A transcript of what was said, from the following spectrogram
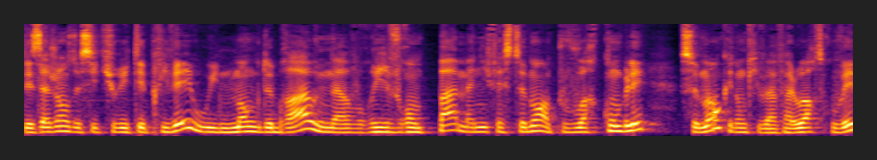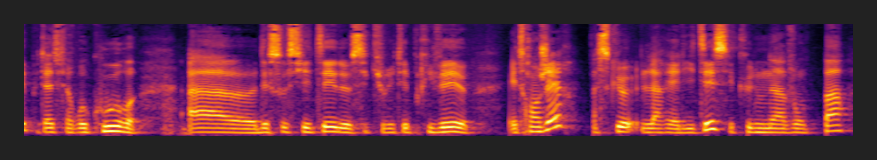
des agences de sécurité privées où il manque de bras, où nous n'arriverons pas manifestement à pouvoir combler ce manque. Et donc il va falloir trouver, peut-être faire recours à euh, des sociétés de sécurité privée euh, étrangères. Parce que la réalité, c'est que nous n'avons pas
